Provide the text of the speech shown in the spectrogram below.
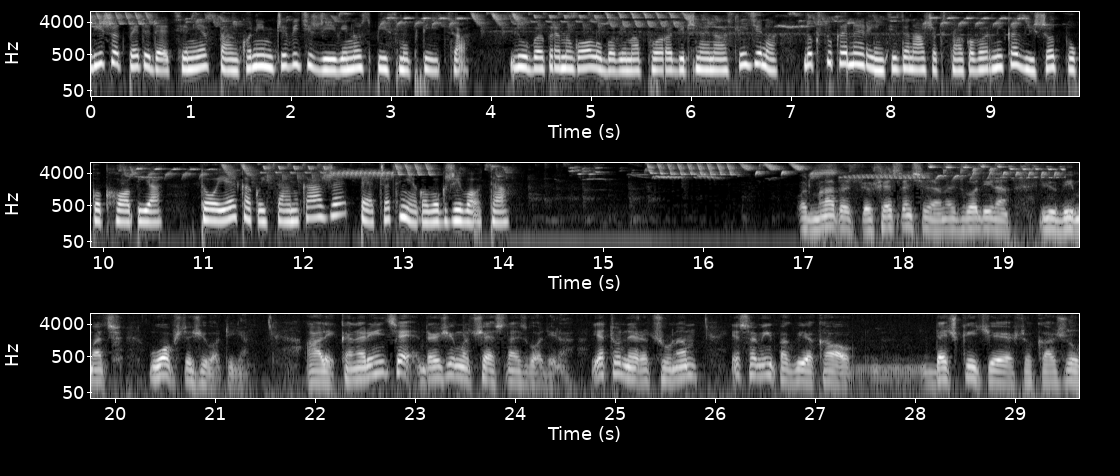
Više od pet decenija Stanko Nimčević živi nos pismu ptica. Ljubav prema golubovima porodično je nasljeđena, dok su kanarinci za našeg sagovornika više od pukog hobija. To je, kako i sam kaže, pečat njegovog života. od mladosti od 16-17 godina ljubimac uopšte životinja. Ali kanarince držim od 16 godina. Ja to ne računam, jer sam ipak bio kao dečkić je, što kažu,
